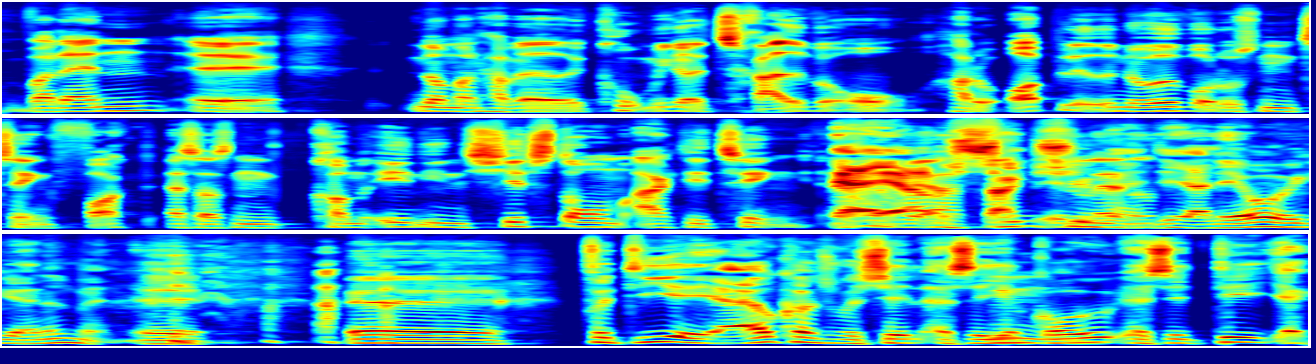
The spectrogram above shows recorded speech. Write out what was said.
Hvordan... Øh når man har været komiker i 30 år, har du oplevet noget, hvor du sådan tænkte, fuck, altså sådan kommet ind i en shitstorm-agtig ting? Ja, altså, jeg har sagt et eller andet. Jeg laver jo ikke andet, mand. øh, øh, fordi jeg er jo kontroversiel. Altså, jeg mm. går jo, altså, det, jeg,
